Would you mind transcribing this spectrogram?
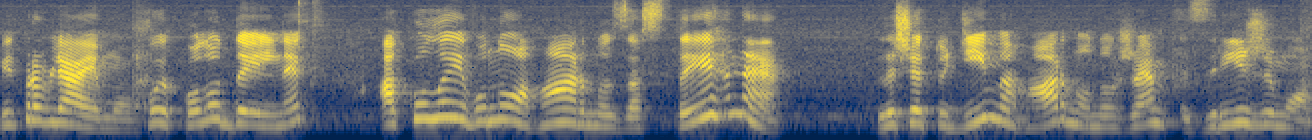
відправляємо в холодильник. А коли воно гарно застигне, лише тоді ми гарно ножем зріжемо.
